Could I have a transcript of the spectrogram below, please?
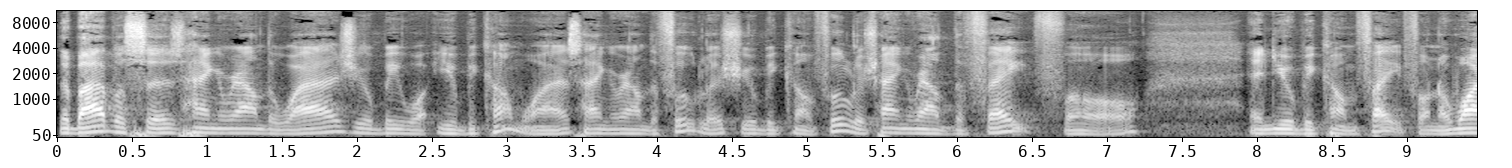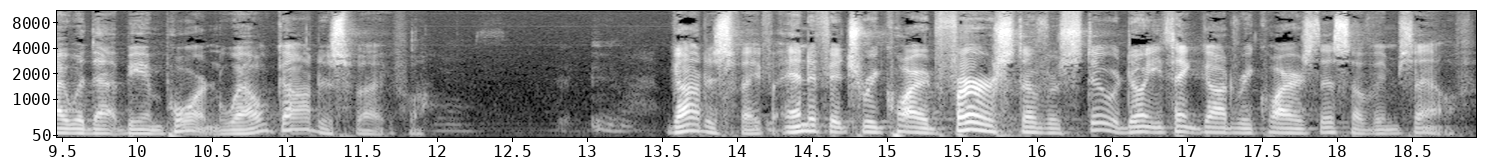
The Bible says, "Hang around the wise, you'll be what you become wise. Hang around the foolish, you'll become foolish. Hang around the faithful, and you'll become faithful." Now, why would that be important? Well, God is faithful. God is faithful. And if it's required first of a steward, don't you think God requires this of himself?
